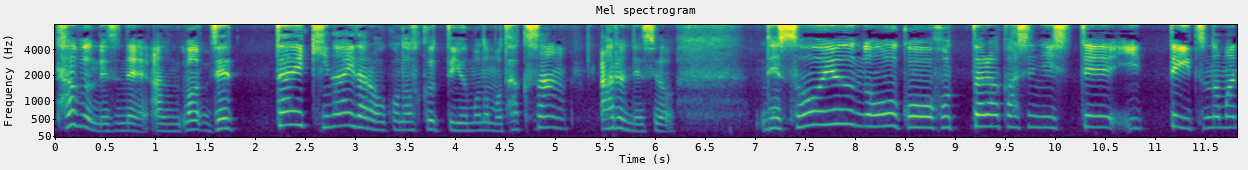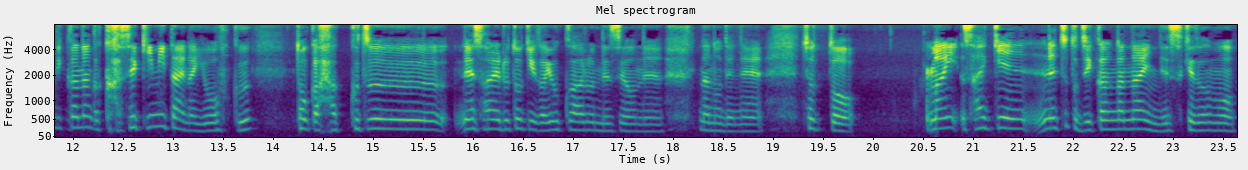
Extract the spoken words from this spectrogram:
多分ですね、あの、ま絶対着ないだろう、この服っていうものもたくさんあるんですよ。で、そういうのをこう、ほったらかしにしていって、いつの間にかなんか化石みたいな洋服とか発掘ね、される時がよくあるんですよね。なのでね、ちょっと、まあ、最近ね、ちょっと時間がないんですけども、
